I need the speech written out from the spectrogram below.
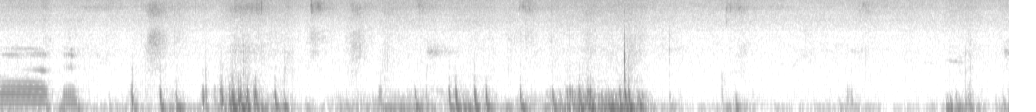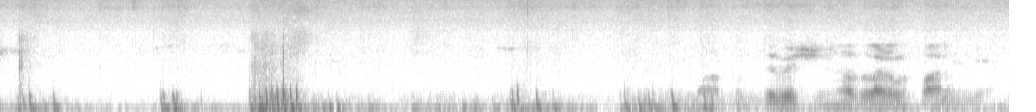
Hadi. Mantıklı 500 hazırlıklı falan ya.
